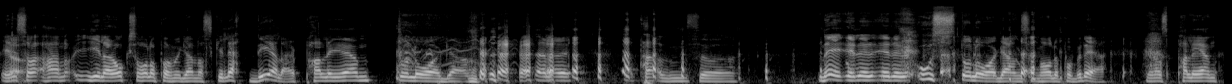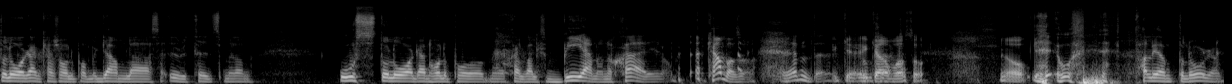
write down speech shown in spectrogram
Är det så, han gillar också att hålla på med gamla skelettdelar. Paleontologen. eller att han så... Nej, eller är det ostologan som håller på med det? Medan paleontologan kanske håller på med gamla så här, urtids, medan ostologan håller på med själva liksom, benen och skär i dem. Det kan vara så. Jag vet inte. Det kan vara så. Ja. Paleontologen.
